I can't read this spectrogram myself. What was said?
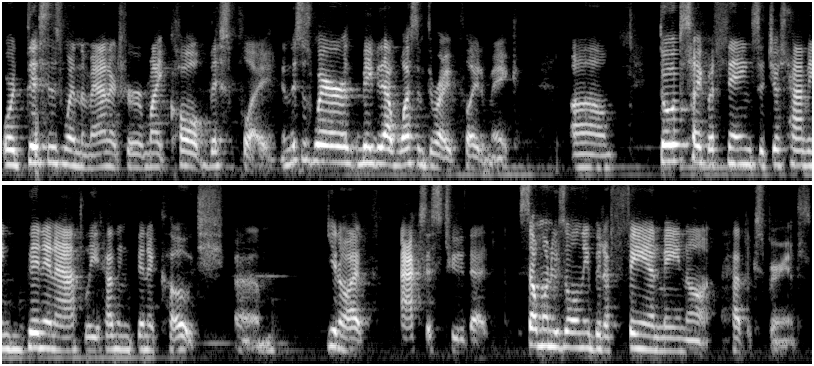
or this is when the manager might call this play, and this is where maybe that wasn't the right play to make. Um, those type of things that just having been an athlete, having been a coach, um, you know, I have access to that someone who's only been a fan may not have experienced.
